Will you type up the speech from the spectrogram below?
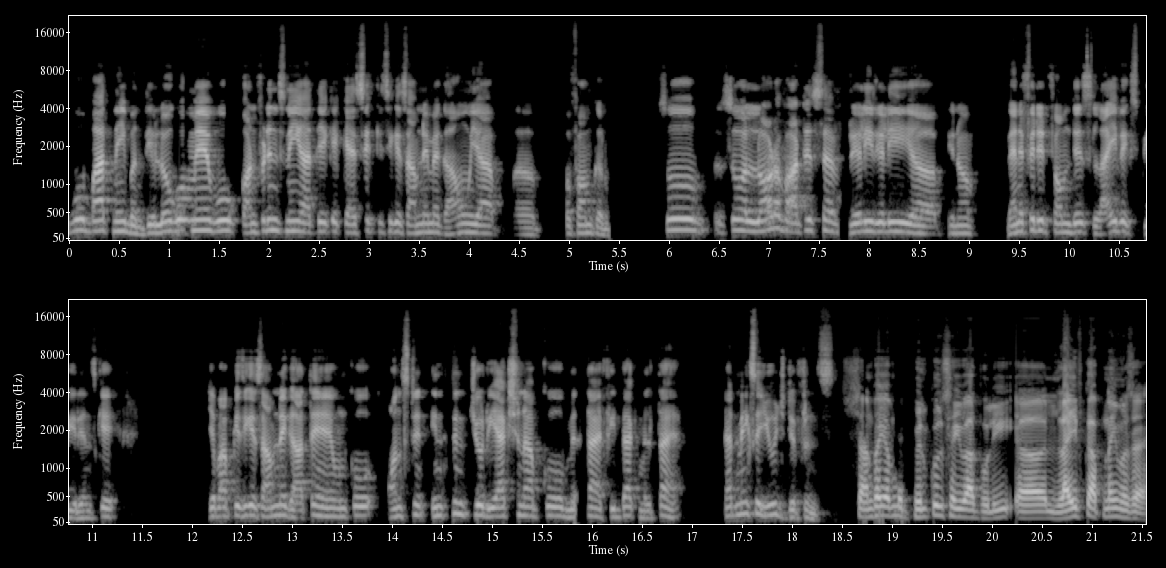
वो बात नहीं बनती लोगों में वो कॉन्फिडेंस नहीं आती है कि कैसे किसी के सामने मैं गाऊं या परफॉर्म करूँ। So so a lot of artist have really really you know benefited from this live experience के जब आप किसी के सामने गाते हैं उनको इंस्टेंट इंस्टेंट जो रिएक्शन आपको मिलता है फीडबैक मिलता है that makes a huge difference Shaan भाई आपने बिल्कुल सही बात बोली लाइव का अपना ही मज़ा है।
